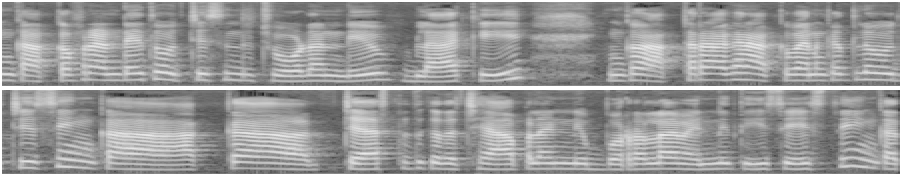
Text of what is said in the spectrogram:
ఇంకా అక్క ఫ్రెండ్ అయితే వచ్చేసింది చూడండి బ్లాక్కి ఇంకా అక్క రాగానే అక్క వెనకట్లో వచ్చేసి ఇంకా అక్క చేస్తుంది కదా చేపలన్నీ బుర్రలు అవన్నీ తీసేస్తే ఇంకా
